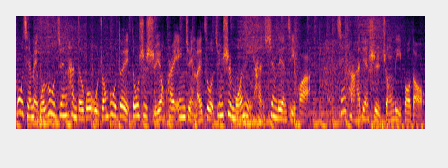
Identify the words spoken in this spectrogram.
目前美国陆军和德国武装部队都是使用 CryEngine 来做军事模拟和训练计划。新唐海电视整理报道。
